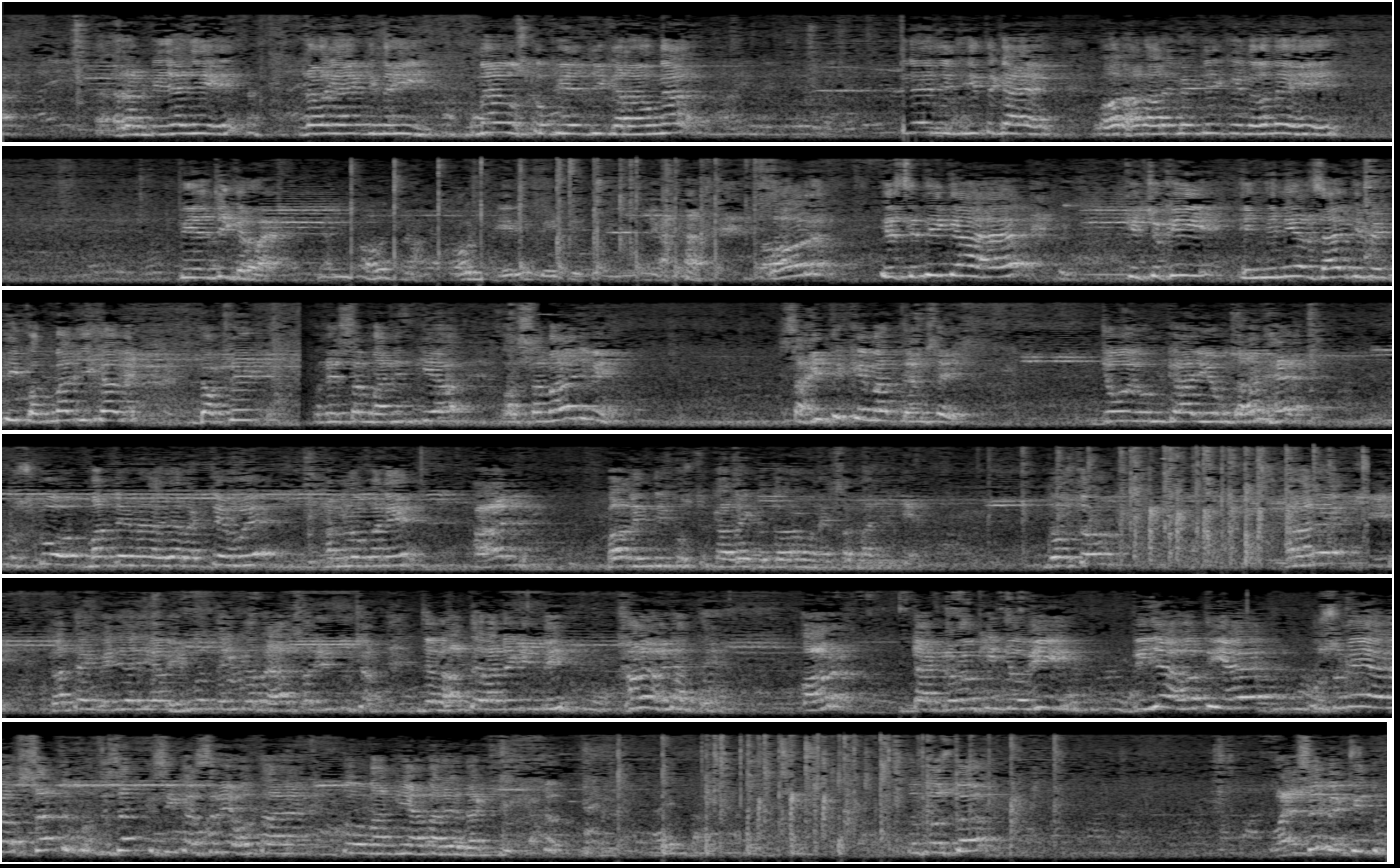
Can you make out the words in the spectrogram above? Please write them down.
रणविजय जी लड़ गए कि नहीं, मैं उसको पीएचडी कराऊँगा। जीत गए। और हमारी बेटी को इन्होंने ही पीएचडी करवाया। और मेरी बेटी और स्थिति क्या है कि चूँकि इंजीनियर साहब की बेटी पद्मा जी का डॉक्टरेट उन्हें सम्मानित किया और समाज में साहित्य के माध्यम से जो उनका योगदान है उसको मद्देनजर रखते हुए हम लोगों ने आज बाल हिंदी पुस्तकालय के द्वारा उन्हें सम्मानित किया। दोस्तों, हमारे कहते विजय जी अब हिम्मत नहीं कर रहा है, शरीर कुछ जब हाथते वाले गिनती खड़े हो जाते हैं। और डॉक्टरों की जो भी विजय होती है, उसमें अगर शत प्रतिशत किसी का श्रेय होता है तो माननीय हमारे अध्यक्ष तो दोस्तों, वैसे व्यक्तित्व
